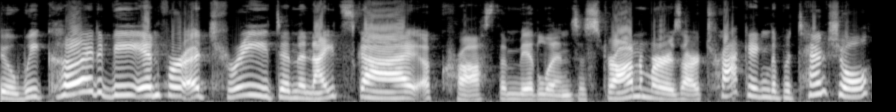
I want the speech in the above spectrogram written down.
We could be in for a treat in the night sky across the Midlands. Astronomers are tracking the potential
